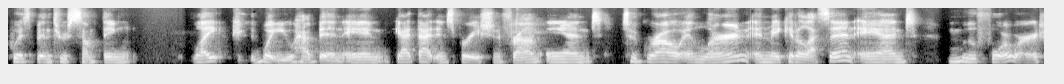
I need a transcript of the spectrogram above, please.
who has been through something like what you have been and get that inspiration from and to grow and learn and make it a lesson and move forward.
